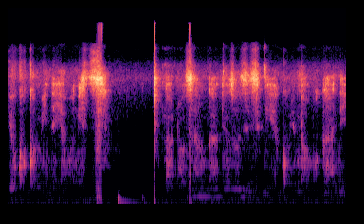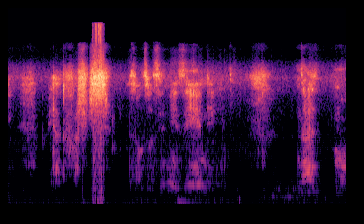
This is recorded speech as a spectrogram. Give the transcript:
y'uko komine yabonetse noneho usanga inzozi zigiye kuba impamo kandi biradufashije izo nzozi ni izihe ni mu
